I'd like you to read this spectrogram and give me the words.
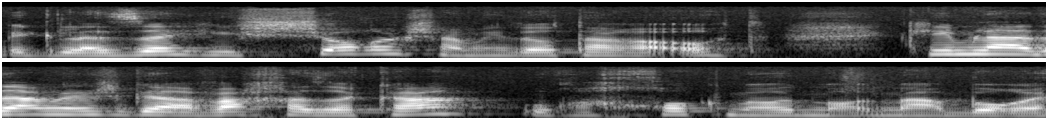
בגלל זה היא שורש המידות הרעות. כי אם לאדם יש גאווה חזקה, הוא רחוק מאוד מאוד מהבורא.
